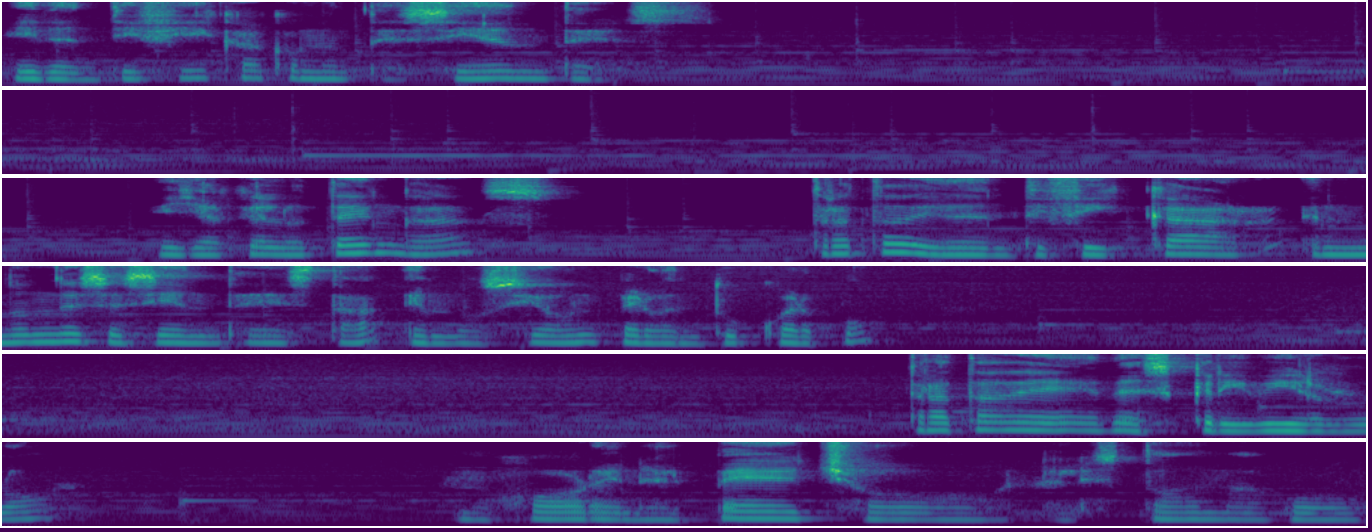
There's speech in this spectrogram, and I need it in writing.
Identifica cómo te sientes Y ya que lo tengas, trata de identificar en dónde se siente esta emoción, pero en tu cuerpo. Trata de describirlo, a lo mejor en el pecho, en el estómago,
